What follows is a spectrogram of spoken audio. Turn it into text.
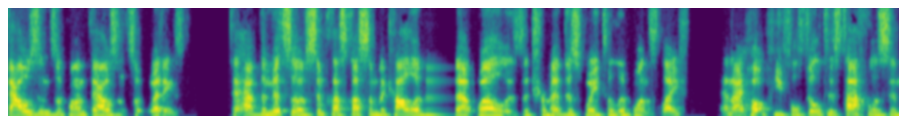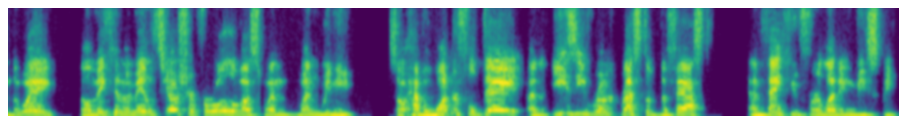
thousands upon thousands of weddings. To have the mitzvah of Simchas Chasam Dekala that well is a tremendous way to live one's life. And I hope he fulfilled his tachlis in the way that'll make him a Melitz Yosher for all of us when, when we need. So have a wonderful day, an easy rest of the fast, and thank you for letting me speak.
